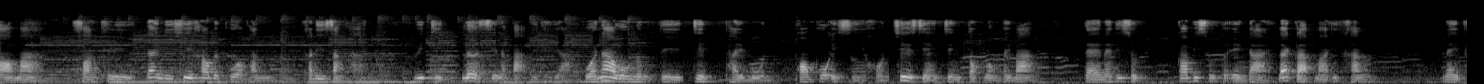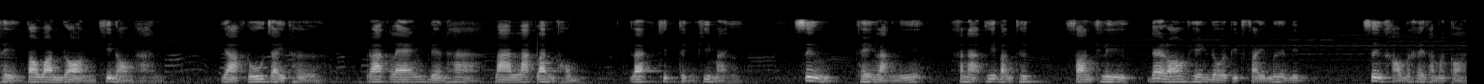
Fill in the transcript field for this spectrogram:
ต่อมาซอนคลีได้มีชื่อเข้าไปพัวพันคดีสังหาร วิจิตเลิศศิลปะวิทยา หัวหน้าวงดนตรีจิตไพบูลพร้อมพวกอีกสี่คน ชื่อเสียงจึงตกลงไปบ้าง แต่ในที่สุดก็พิสูจน์ตัวเองได้ และกลับมาอีกครั้ง ในเพลงตะวันรอนที่หนองหานอยากรู้ใจเธอ รักแร้งเดือนห้าลานลักลั่นทม และคิดถึงพี่ไหม ซึ่งเพลงหลังนี้ขณะที่บันทึกซอนคลีได้ร้องเพลงโดยปิดไฟมืดมิดซึ่งเขาไม่เคยทำมาก่อน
